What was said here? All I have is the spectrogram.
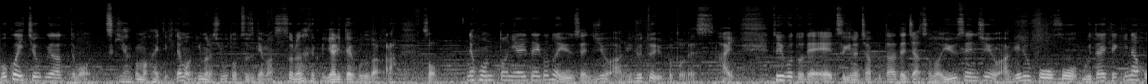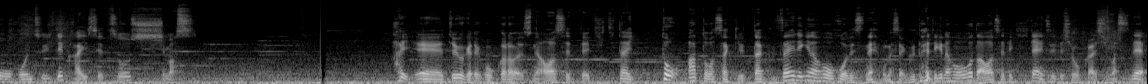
僕は1億円あっても月100万入ってきても今の仕事を続けます。それは何かやりたいことだから。そう。で本当にやりたいことの優先順位を上げるということです。はい。ということで、えー、次のチャプターでじゃあその優先順位を上げる方法具体的な方法について解説をします。はい、えー、というわけでここからはですね合わせて聞きたいとあとはさっき言った具体的な方法ですね。ごめんなさい。具体的な方法と合わせて聞きたいについて紹介しますで、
